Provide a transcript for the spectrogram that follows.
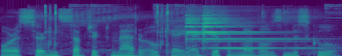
or a certain subject matter. Okay at different levels in the school.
